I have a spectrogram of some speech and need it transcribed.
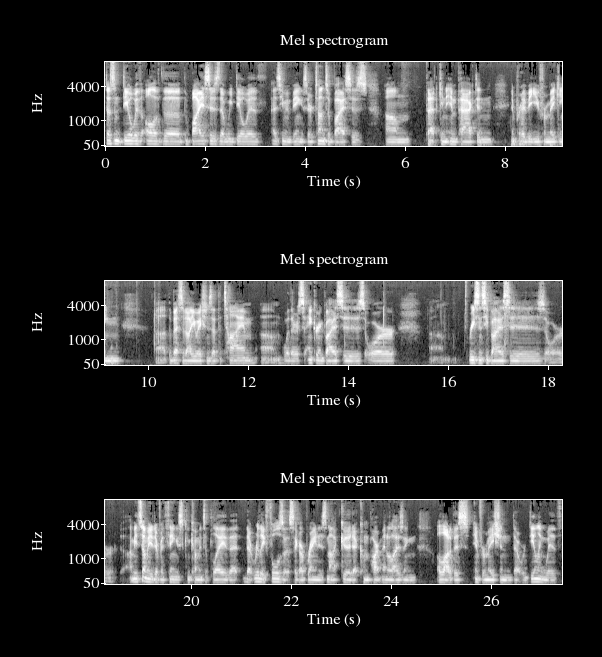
doesn't deal with all of the the biases that we deal with as human beings. There are tons of biases um, that can impact and and prohibit you from making. Uh, the best evaluations at the time, um, whether it's anchoring biases or um, recency biases or I mean, so many different things can come into play that that really fools us. Like our brain is not good at compartmentalizing a lot of this information that we're dealing with.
